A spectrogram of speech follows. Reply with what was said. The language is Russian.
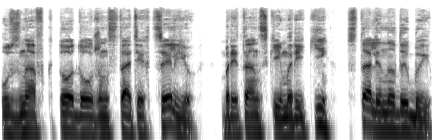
Узнав, кто должен стать их целью, британские моряки встали на дыбы.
